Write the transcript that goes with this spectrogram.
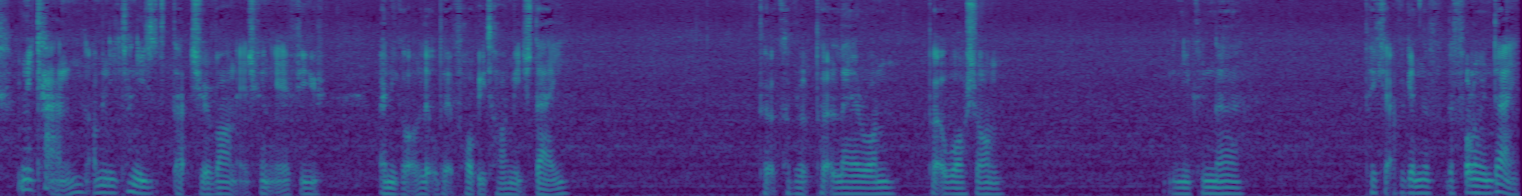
I mean you can, I mean you can use that to your advantage, can't you? If you only got a little bit of hobby time each day, put a couple of, put a layer on, put a wash on, and you can uh, pick it up again the, the following day.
